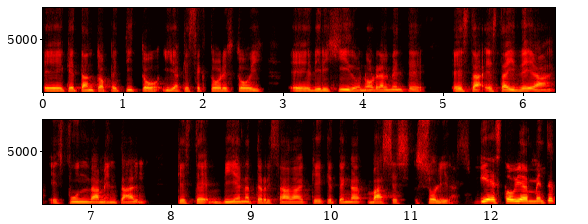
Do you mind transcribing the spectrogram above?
eh, qué tanto apetito y a qué sector estoy eh, dirigido, ¿no? Realmente esta, esta idea es fundamental que esté bien aterrizada, que, que, tenga bases sólidas. Y esto obviamente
